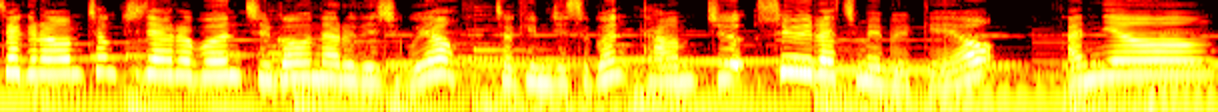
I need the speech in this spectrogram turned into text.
자, 그럼 청취자 여러분 즐거운 하루 되시고요. 저 김지숙은 다음 주 수요일 아침에 뵐게요. 안녕!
